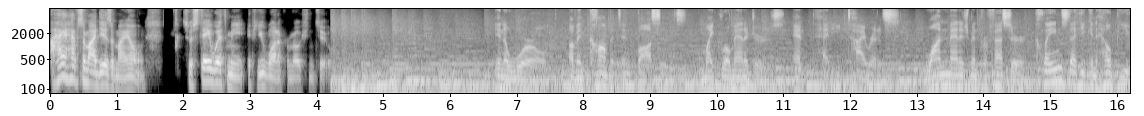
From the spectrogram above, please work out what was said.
I have some ideas of my own. So stay with me if you want a promotion too. In a world of incompetent bosses, micromanagers, and petty tyrants, one management professor claims that he can help you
